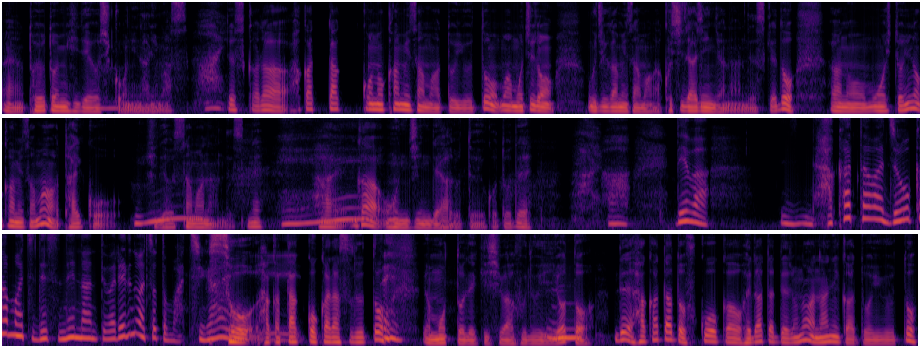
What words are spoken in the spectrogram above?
えー、豊臣秀吉公になります。はい、ですから博多っ子の神様というと、まあ、もちろん氏神様が櫛田神社なんですけどあのもう一人の神様は太閤秀吉様なんですね。はい、が恩人であるということで。はい、では博多は城下町ですねなんて言われるのはちょっと間違い。そう博多っ子からするともっと歴史は古いよと、うん、で博多と福岡を隔ててるのは何かというと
